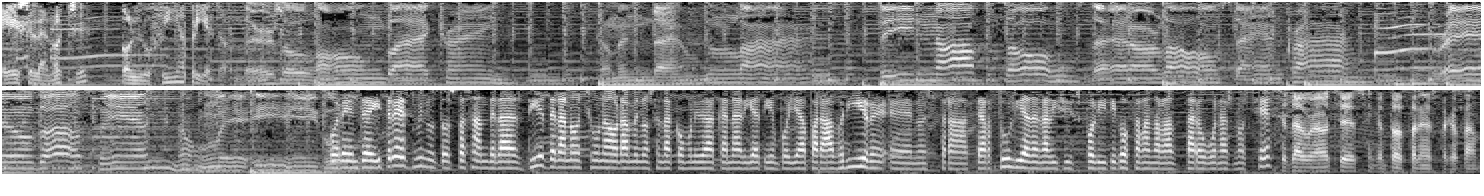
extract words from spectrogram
Es la noche con Lucía Prieto. There's a long black train coming down the line, feeding off the souls that are lost and crying. Rails of sin, only evil. 43 minutos pasan de las 10 de la noche, una hora menos en la comunidad canaria. Tiempo ya para abrir eh, nuestra tertulia de análisis político. Fernando Lanzaro, buenas noches. ¿Qué tal? Buenas noches. Encantado de estar en esta casa.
